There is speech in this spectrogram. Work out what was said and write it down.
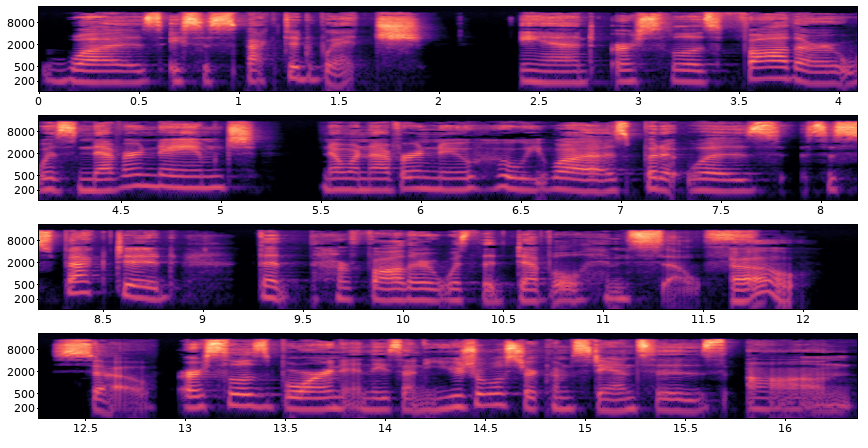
was a suspected witch, and Ursula's father was never named. No one ever knew who he was, but it was suspected that her father was the devil himself. Oh. So Ursula is born in these unusual circumstances on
